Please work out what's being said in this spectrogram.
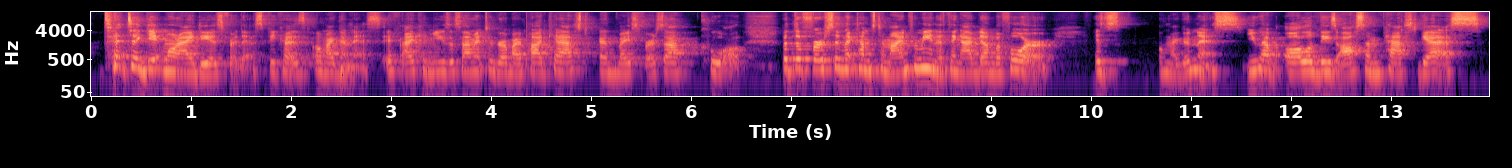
to, to get more ideas for this because, oh my goodness, if I can use a summit to grow my podcast and vice versa, cool. But the first thing that comes to mind for me and the thing I've done before is, oh my goodness, you have all of these awesome past guests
